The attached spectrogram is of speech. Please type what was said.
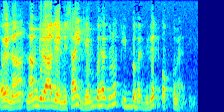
ඔය නම්දි රාගය නිසායි ගෙම්බ හැදුනොත් ඉබ්බ හැදුනෙත් ඔක්කොම හැදුනේ.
